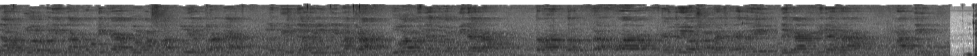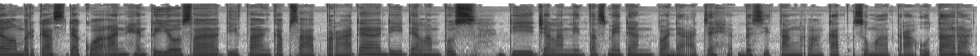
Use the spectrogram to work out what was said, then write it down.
dalam jual beli narkotika golongan satu yang beratnya lebih dari 5 gram. Dua menjatuhkan pidana terhadap terdakwa Henry Yos alias Henry dengan pidana mati. Dalam berkas dakwaan, Henry Yosa ditangkap saat berada di dalam bus di Jalan Lintas Medan, Banda Aceh, Besitang, Langkat, Sumatera Utara.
